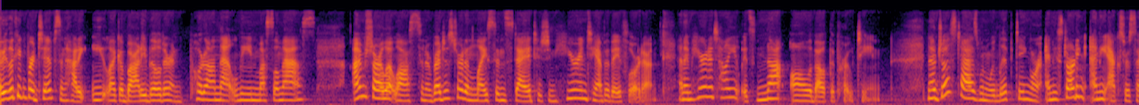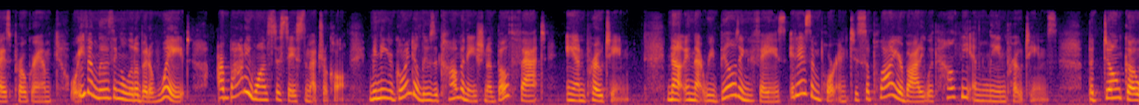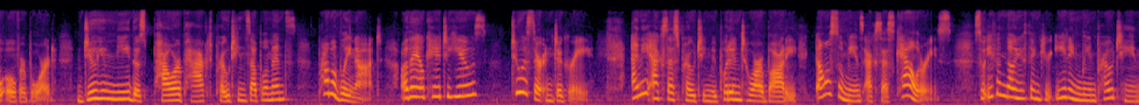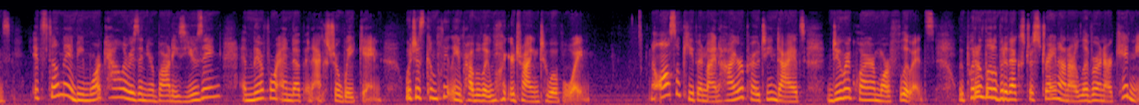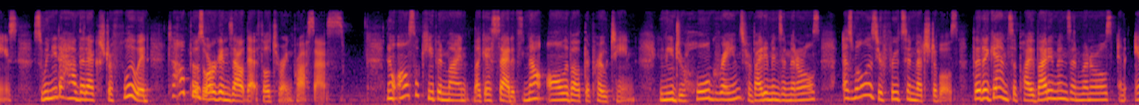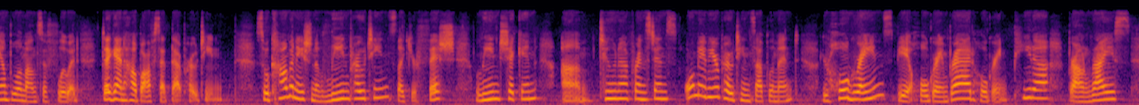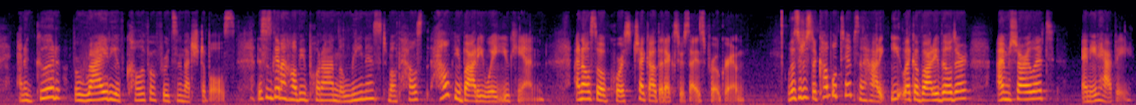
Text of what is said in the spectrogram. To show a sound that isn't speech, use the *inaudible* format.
Are you looking for tips on how to eat like a bodybuilder and put on that lean muscle mass? I'm Charlotte Lawson, a registered and licensed dietitian here in Tampa Bay, Florida, and I'm here to tell you it's not all about the protein. Now, just as when we're lifting or any starting any exercise program or even losing a little bit of weight, our body wants to stay symmetrical, meaning you're going to lose a combination of both fat and protein. Now, in that rebuilding phase, it is important to supply your body with healthy and lean proteins. But don't go overboard. Do you need those power-packed protein supplements? Probably not. Are they okay to use? To a certain degree. Any excess protein we put into our body also means excess calories. So even though you think you're eating lean proteins, it still may be more calories than your body's using and therefore end up in extra weight gain, which is completely probably *laughs* what you're trying to avoid. Now also keep in mind higher protein diets do require more fluids. We put a little bit of extra strain on our liver and our kidneys, so we need to have that extra fluid to help those organs out that filtering process. Now also keep in mind, like I said, it's not all about the protein. You need your whole grains for vitamins and minerals, as well as your fruits and vegetables that again supply vitamins and minerals and ample amounts of fluid to again help offset that protein. So a combination of lean proteins like your fish, lean chicken, um, tuna for instance, or maybe your protein supplement, your whole grains, be it whole grain bread, whole grain pita, brown rice, and a good variety of colorful fruits and vegetables. This is going to help you put on the leanest, most health healthy body weight you can. And also, of course, check out that exercise program. Those are just a couple tips on how to eat like a bodybuilder. I'm Charlotte, and eat happy.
